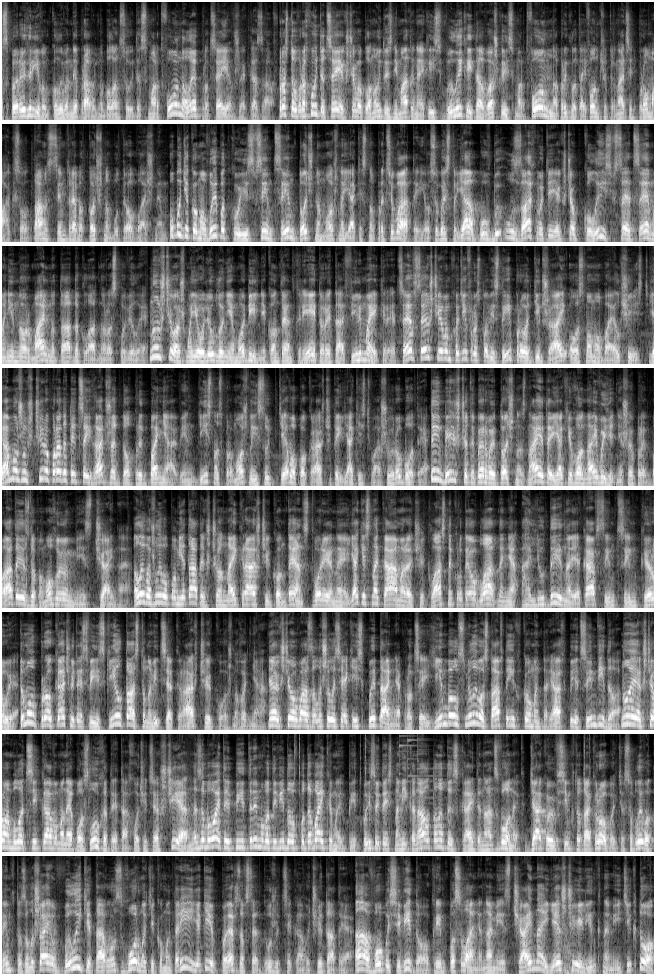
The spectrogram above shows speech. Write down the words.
з перегрівом, коли ви неправильно балансуєте смартфон, але про це я вже казав. Просто врахуйте це, якщо ви плануєте знімати на якийсь великий та важкий смартфон, наприклад, iPhone 14 Pro Max. От там з цим треба точно бути обачним. У будь-якому випадку із всім цим точно можна якісно працювати. І особисто я був би у захваті, якщо б колись все це мені нормально та докладно розповіли. Ну що ж, мої улюблені мобільні контент-крієйтори та фільмейкери, це все, що я вам хотів розповісти про DJI Osmo Mobile 6. Я можу щиро порадити цей гаджет до придбання. Він дійсно спроможний суттєво покращити якість вашої роботи. Тим більше, тепер ви точно знаєте, як його найвигідніше придбати з допомогою міст Чайна. Але важливо пам'ятати, що найкращий контент створює не якісна камера чи класне круте обладнання, а людина, яка всім цим керує. Тому прокачуйте свій скіл та становіться краще кожного дня. Якщо у вас залишилися якісь питання про цей гімбл, сміливо ставте їх в коментарях під цим відео. Ну а якщо вам було цікаво мене послухати та хочеться ще, не забувайте підтримувати відео вподобайками, підписуйтесь на мій канал та натискайте на дзвоник. Дякую всім, хто так робить, особливо тим, хто залишає великі та розгорнуті коментарі, які перш за все дуже цікаво читати. А в описі відео, окрім посилання на міст Чайна, є ще й лінк на мій TikTok.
